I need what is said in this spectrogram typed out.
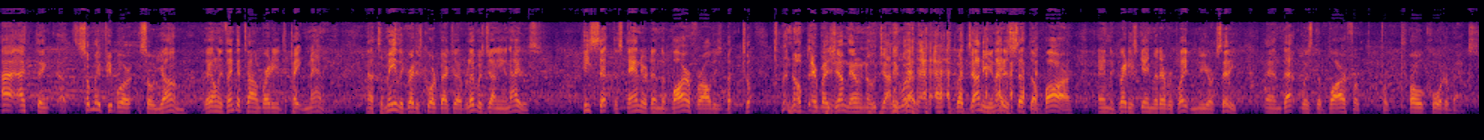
I, I think uh, so many people are so young. They only think of Tom Brady and Peyton Manning. Now, to me, the greatest quarterback to ever live was Johnny Unitas. He set the standard and the bar for all these. But to, no, everybody's young; they don't even know who Johnny was. but Johnny Unitas set the bar and the greatest game that ever played in New York City, and that was the bar for for pro quarterbacks.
